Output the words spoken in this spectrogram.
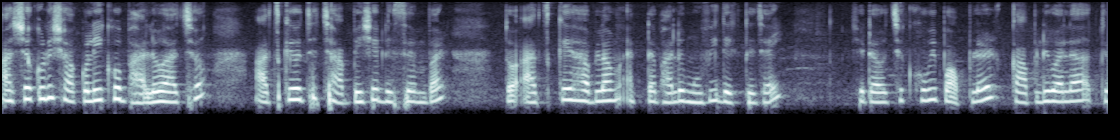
আশা করি সকলেই খুব ভালো আছো। আজকে হচ্ছে ছাব্বিশে ডিসেম্বর, তো আজকে ভাবলাম একটা ভালো মুভি দেখতে যাই। সেটা হচ্ছে খুবই পপুলার কাবলিওয়ালা একটা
